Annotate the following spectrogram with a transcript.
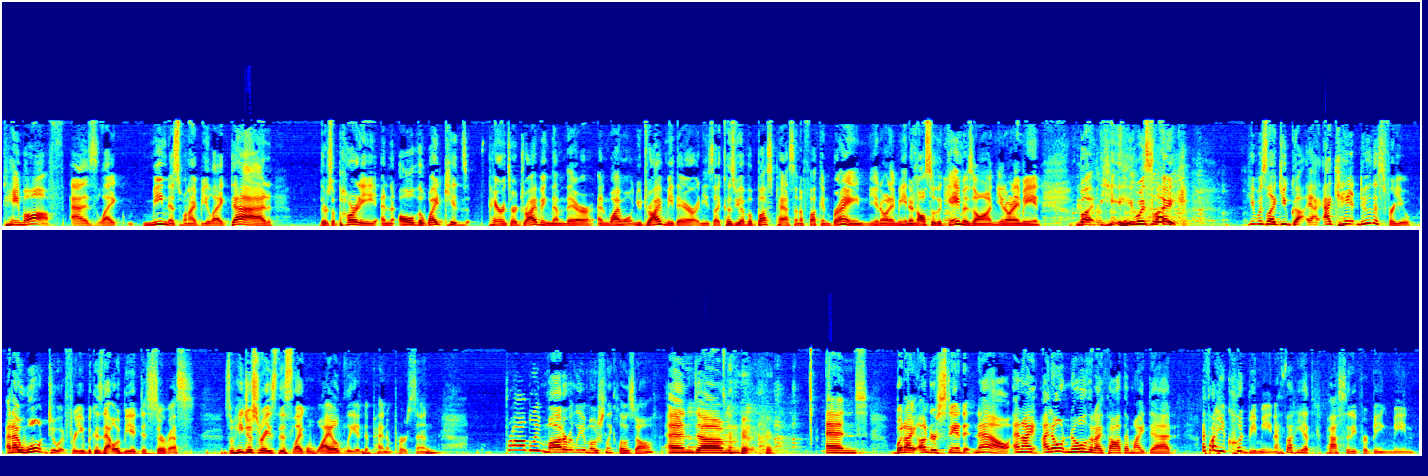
came off as like meanness when I'd be like, "Dad, there's a party and all the white kids' parents are driving them there, and why won't you drive me there?" And he's like, "Cause you have a bus pass and a fucking brain, you know what I mean? And also the game is on, you know what I mean?" But he, he was like, he was like, "You got, I, I can't do this for you, and I won't do it for you because that would be a disservice." So he just raised this like wildly independent person, probably moderately emotionally closed off, and um, and but I understand it now, and I I don't know that I thought that my dad. I thought he could be mean. I thought he had the capacity for being mean,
